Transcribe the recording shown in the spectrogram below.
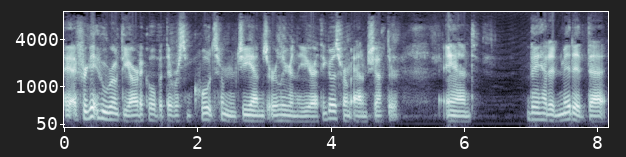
I forget who wrote the article, but there were some quotes from GMs earlier in the year. I think it was from Adam Schefter, and they had admitted that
